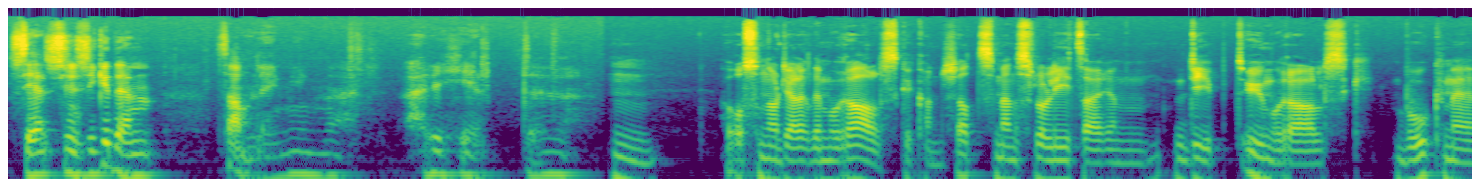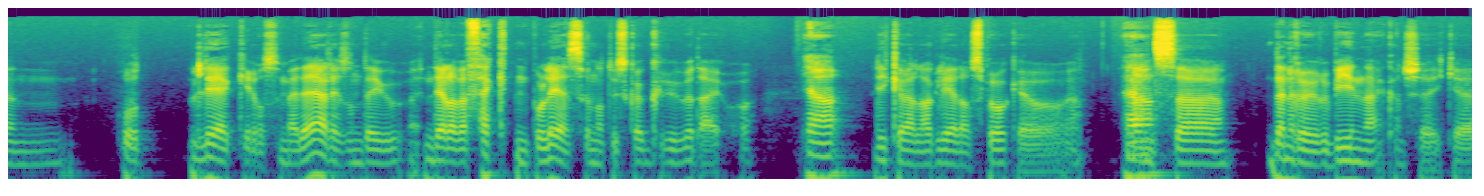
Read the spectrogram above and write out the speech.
Så jeg syns ikke den sammenligningen er helt uh... mm. Også når det gjelder det moralske, kanskje, at mens Lolita er en dypt umoralsk bok med en, og leker også med det, liksom det er jo en del av effekten på leseren at du skal grue deg og ja. likevel har glede av språket. Og, mens uh, Den røde rubinen kanskje ikke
